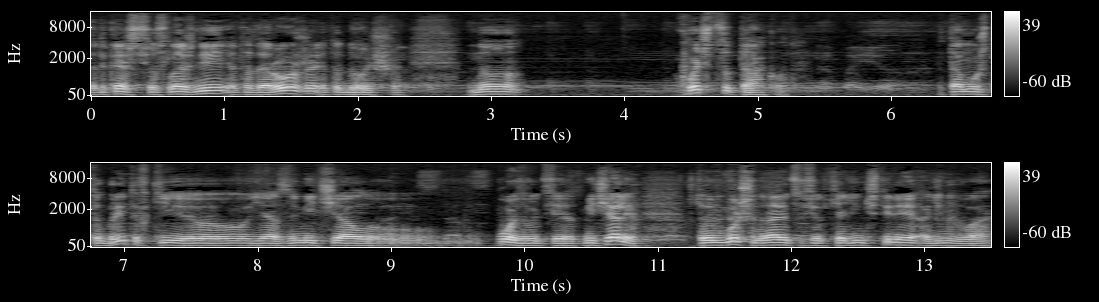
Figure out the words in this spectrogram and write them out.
Это, конечно, все сложнее, это дороже, это дольше. Но хочется так вот потому что бритовки э, я замечал, пользователи отмечали, что им больше нравится все-таки 1.4, 1.2.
